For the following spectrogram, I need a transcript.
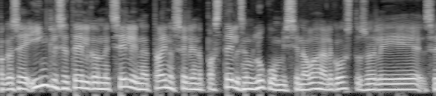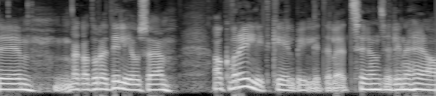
aga see inglise telg on nüüd selline, et ainus selline pasteelsem lugu, mis sinna vahele kostus, oli see väga tore Teliuse akvarellid keelpillidele, et see on selline hea.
